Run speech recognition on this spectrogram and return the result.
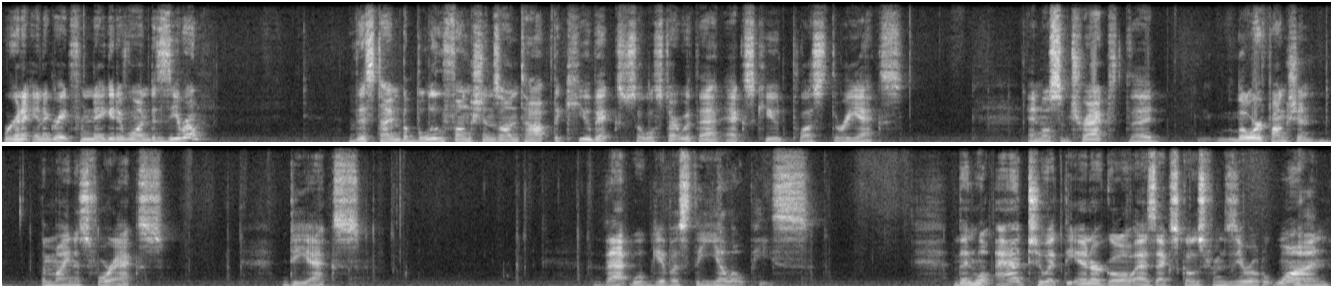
We're going to integrate from negative 1 to 0. This time, the blue function's on top, the cubic. So we'll start with that, x cubed plus 3x. And we'll subtract the lower function, the minus 4x dx. That will give us the yellow piece. Then we'll add to it the integral as x goes from 0 to 1.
